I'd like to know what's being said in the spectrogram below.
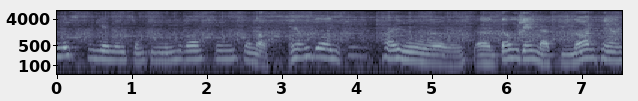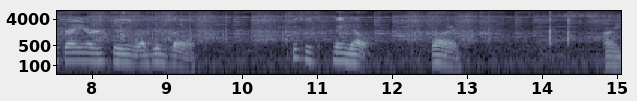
this game is something relaxing, so no. I am doing Hyrule Warriors. Uh, it's the only game that's non-canon creator to Legend Zelda. This is playing out. Fine. I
